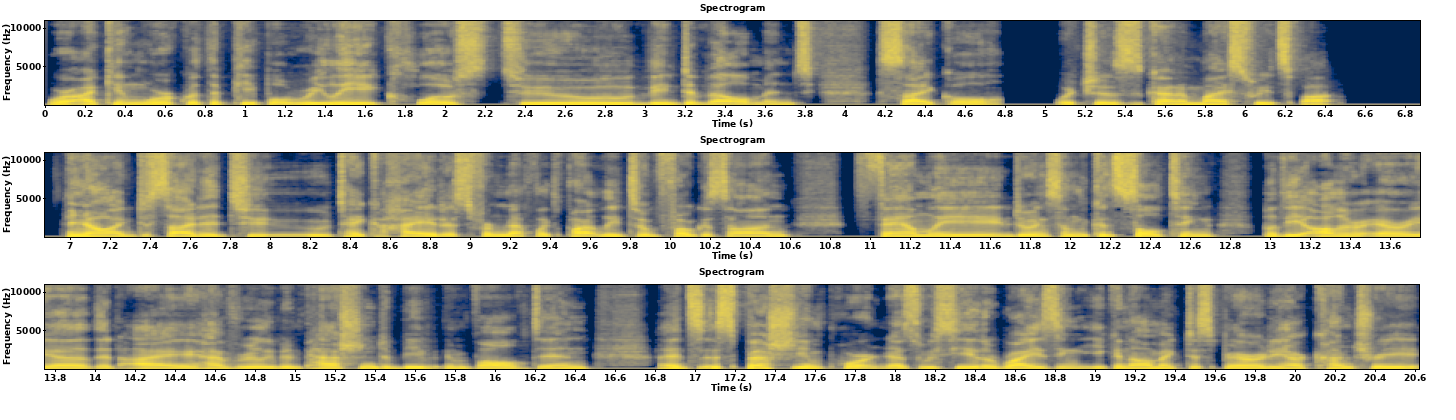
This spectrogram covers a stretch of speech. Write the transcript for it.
where I can work with the people really close to the development cycle, which is kind of my sweet spot you know, I decided to take a hiatus from Netflix, partly to focus on family, doing some consulting. But the other area that I have really been passionate to be involved in, it's especially important as we see the rising economic disparity in our country,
